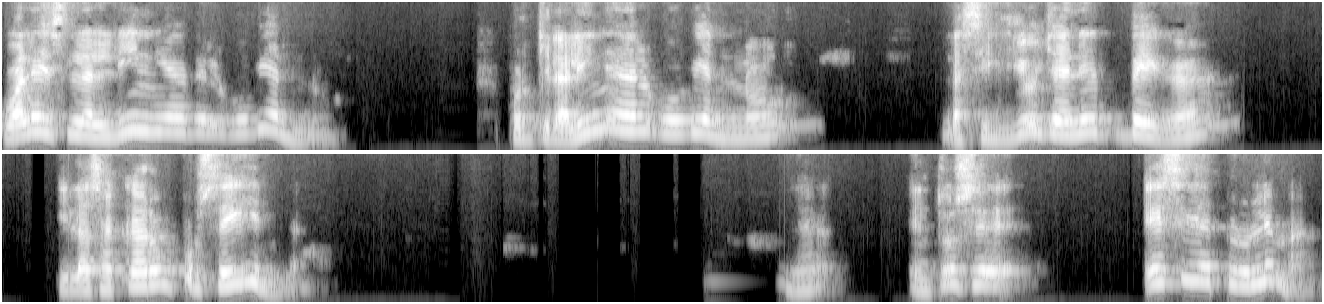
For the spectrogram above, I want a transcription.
¿Cuál es la línea del gobierno? Porque la línea del gobierno la siguió Janet Vega y la sacaron por seguirla. Entonces, ese es el problema.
